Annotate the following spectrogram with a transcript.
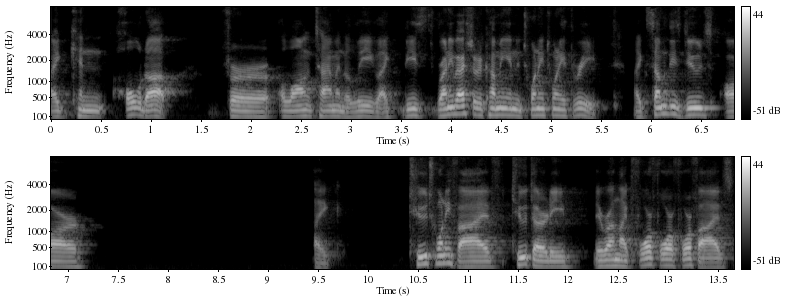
like can hold up for a long time in the league. Like these running backs that are coming in in 2023 like some of these dudes are like 225 230 they run like 4 4 4 5s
